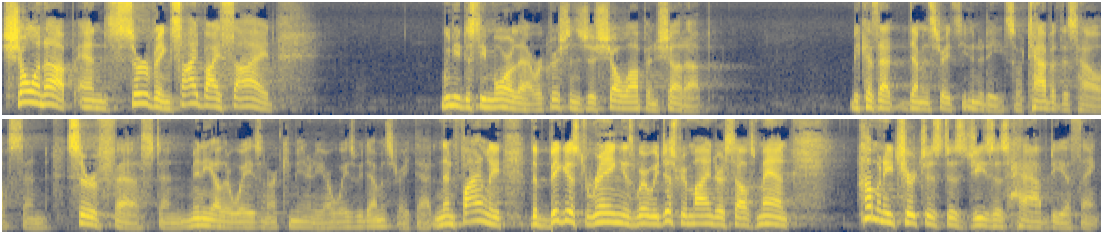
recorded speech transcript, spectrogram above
showing up and serving side by side. We need to see more of that where Christians just show up and shut up because that demonstrates unity. So, Tabitha's House and Serve Fest and many other ways in our community are ways we demonstrate that. And then finally, the biggest ring is where we just remind ourselves man, how many churches does Jesus have, do you think?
